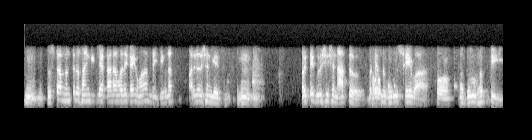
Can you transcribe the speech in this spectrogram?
नुसता मंत्र सांगितल्या कानामध्ये काही होणार नाही. जीवनात मार्गदर्शन घ्यायचं. मग ते गुरु शिष्य नातं मग त्यातनं गुरु सेवा हो. मग गुरुभक्ती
